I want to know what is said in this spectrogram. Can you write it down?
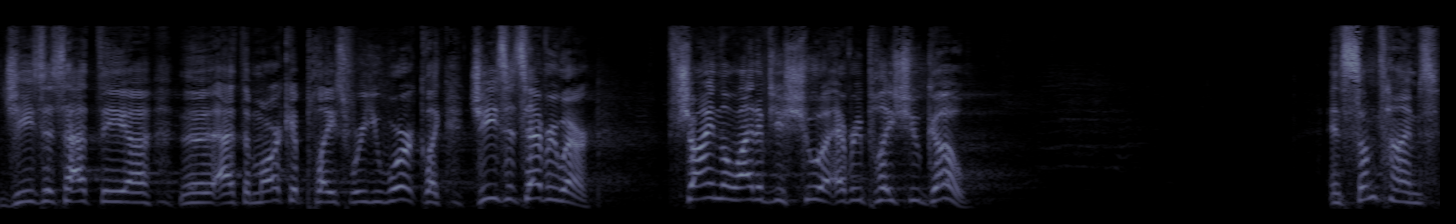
Jesus at the, uh, the at the marketplace where you work. Like Jesus everywhere. Shine the light of Yeshua every place you go. And sometimes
